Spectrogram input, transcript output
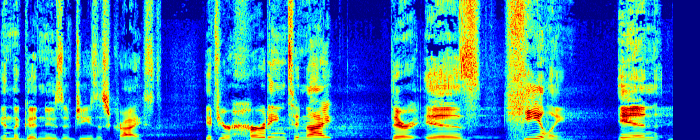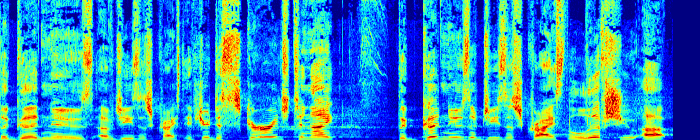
in the good news of Jesus Christ. If you're hurting tonight, there is healing in the good news of Jesus Christ. If you're discouraged tonight, the good news of Jesus Christ lifts you up.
